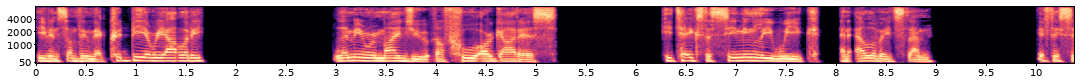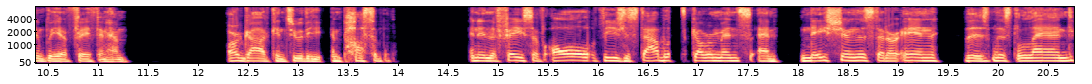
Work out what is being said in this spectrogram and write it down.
even something that could be a reality. Let me remind you of who our God is. He takes the seemingly weak and elevates them if they simply have faith in him. Our God can do the impossible. And in the face of all of these established governments and nations that are in this, this land,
